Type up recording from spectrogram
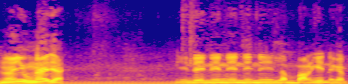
ไหนอยู่ไหนจ้ะนี่นี่นี่นี่นี่นี่ลำบากอีกนะครับ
